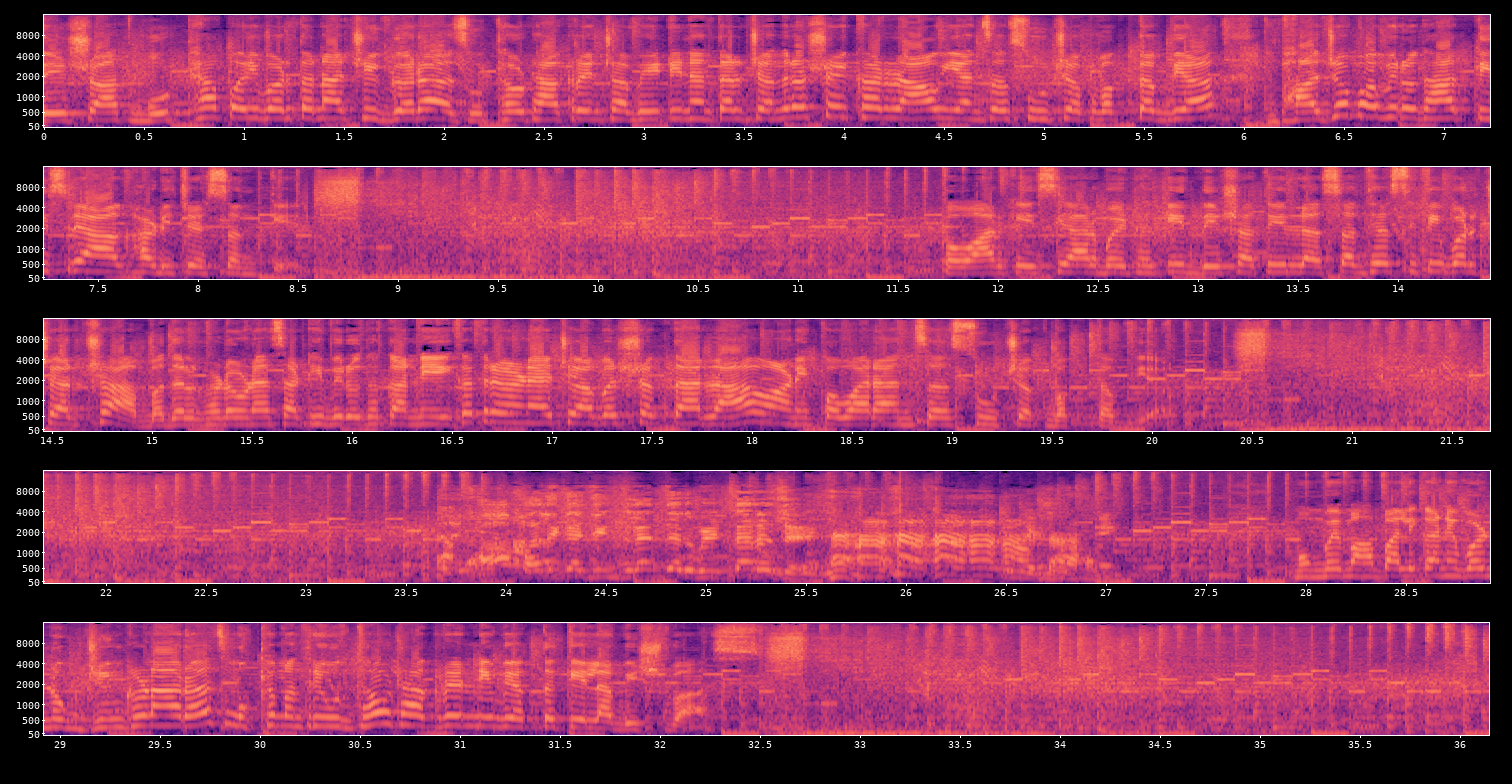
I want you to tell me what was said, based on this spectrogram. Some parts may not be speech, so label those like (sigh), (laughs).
देशात मोठ्या परिवर्तनाची गरज. उद्धव ठाकरेंच्या भेटीनंतर चंद्रशेखर राव यांचं सूचक वक्तव्य भाजप विरोधात तिसऱ्या आघाडीचे संकेत. पवार केसीआर बैठकीत देशातील सद्यस्थितीवर चर्चा बदल घडवण्यासाठी विरोधकांनी एकत्र येण्याची आवश्यकता राव आणि पवारांचं सूचक वक्तव्य. महापालिका जिंकल्यानंतर भेटणारच आहे. (laughs) मुंबई महापालिका निवडणूक जिंकणारच मुख्यमंत्री उद्धव ठाकरेंनी व्यक्त केला विश्वास.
